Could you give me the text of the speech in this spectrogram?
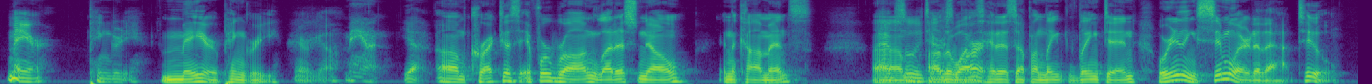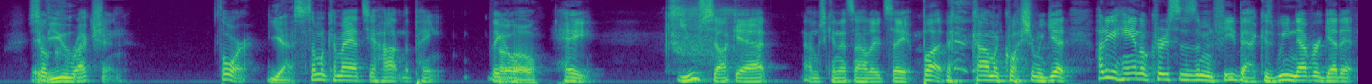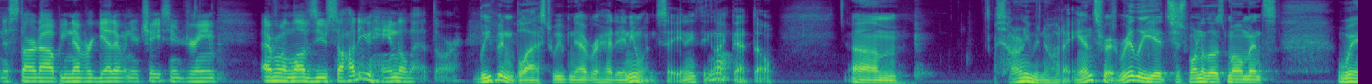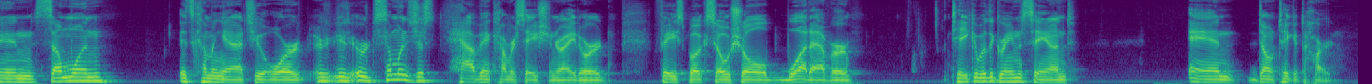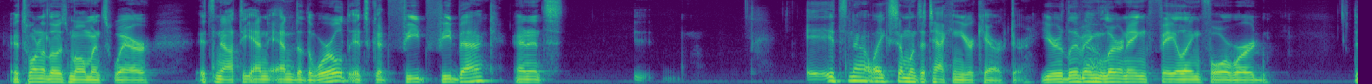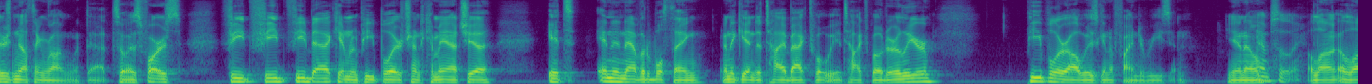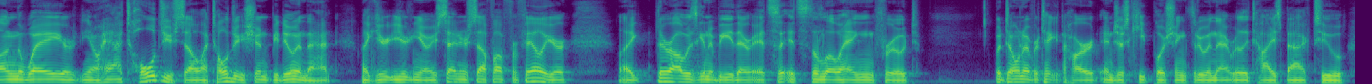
Mayor Pingree. Mayor Pingree. There we go. Man, yeah. Um, correct us if we're wrong. Let us know in the comments. Um, Absolutely tear us Otherwise, hit us up on link- LinkedIn or anything similar to that too. So if you, correction, Thor. yes, Someone come at you hot in the paint. They Uh-oh. go, "Hey, you suck at." I'm just kidding. That's not how they'd say it. But common question we get: How do you handle criticism and feedback? Because we never get it in a startup. You never get it when you're chasing your dream. Everyone loves you. So how do you handle that, Thor? we've been blessed. We've never had anyone say anything like that though. Um, so I don't even know how to answer it. Really, it's just one of those moments when someone is coming at you, or or, or someone's just having a conversation, right? Or Facebook, social, whatever. Take it with a grain of sand, and don't take it to heart. It's one of those moments where it's not the end end of the world. It's good feed feedback, and it's it's not like someone's attacking your character. You're living, learning, failing forward. There's nothing wrong with that. So as far as feed feed feedback and when people are trying to come at you, it's an inevitable thing. And again, to tie back to what we had talked about earlier, people are always going to find a reason. You know, Absolutely. along along the way, or you know, hey, I told you so. I told you you shouldn't be doing that. Like you're, you're you know, you're setting yourself up for failure. Like they're always going to be there. It's it's the low hanging fruit but don't ever take it to heart and just keep pushing through. And that really ties back to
